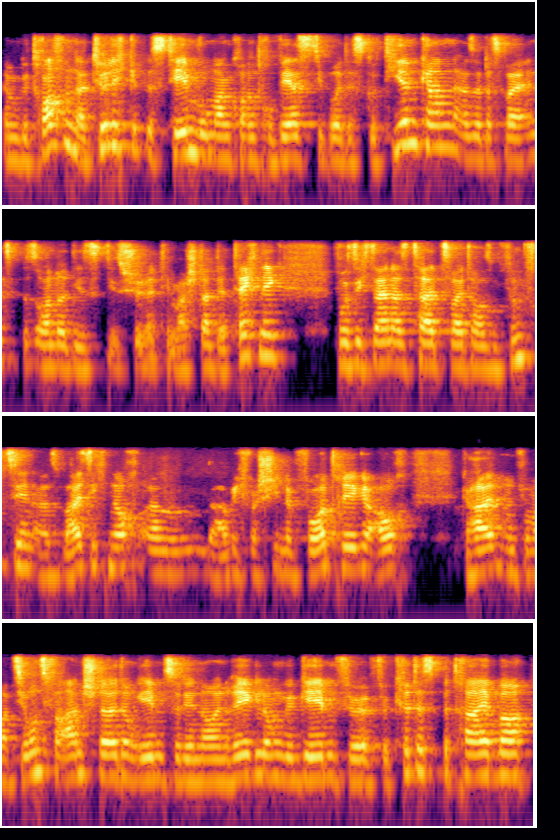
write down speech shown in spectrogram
ähm, getroffen. Natürlich gibt es Themen, wo man kontrovers darüber diskutieren kann. Also das war ja insbesondere dieses, dieses schöne Thema Stand der Technik, wo sich seinerzeit 2015, also weiß ich noch, ähm, da habe ich verschiedene Vorträge auch gehalten, Informationsveranstaltungen eben zu den neuen Regelungen gegeben für, für Kritisbetreiber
